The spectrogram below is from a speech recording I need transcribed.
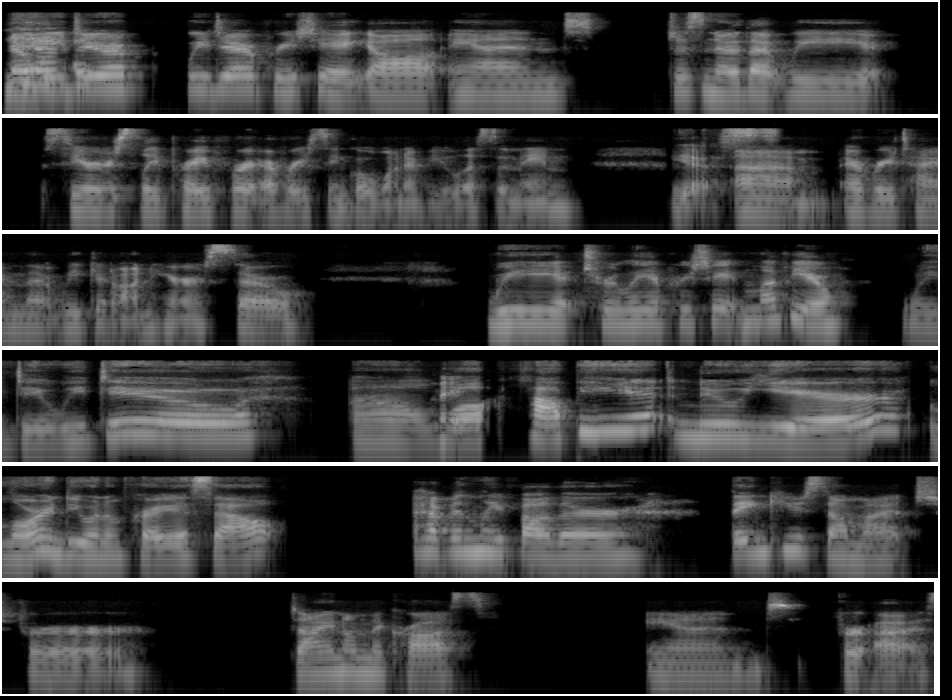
No, yeah. we do we do appreciate y'all and just know that we seriously pray for every single one of you listening. Yes. Um every time that we get on here. So we truly appreciate and love you. We do, we do. Um, well, happy new year. Lauren, do you want to pray us out? Heavenly Father, thank you so much for dying on the cross and for us,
